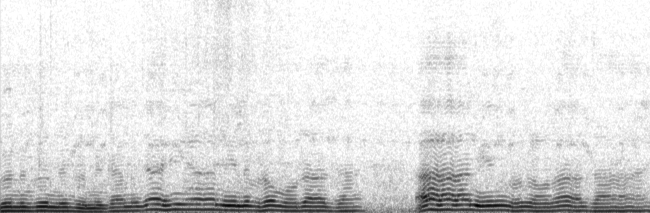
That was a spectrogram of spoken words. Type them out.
গুন গুন গুন গান গাহিয়া নীল ভ্রমরা যায় আ নীল ভ্রমরা যায়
